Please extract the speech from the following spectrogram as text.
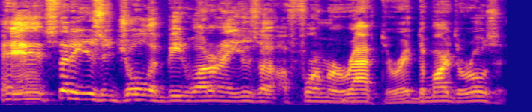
and instead of using Joel Embiid, why don't I use a, a former Raptor, right? DeMar DeRozan.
